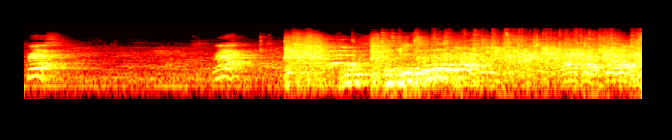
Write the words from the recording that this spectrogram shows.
Chris. Rack. Good lift. Let it go. Good lift.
